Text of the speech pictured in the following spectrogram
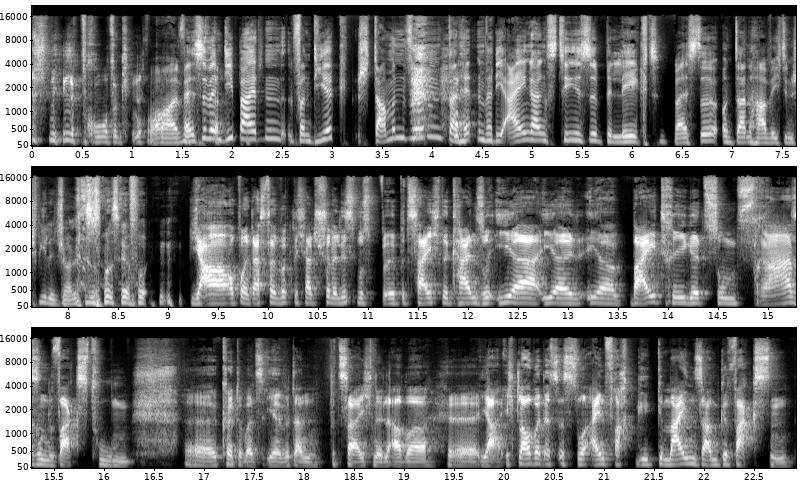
Spieleprobe, genau. Boah, weißt du, wenn die beiden von dir stammen würden, dann hätten wir die Eingangsthese belegt, weißt du, und dann habe ich den Spielejournalismus erfunden. Ja, ob man das dann wirklich als Journalismus bezeichnen kann, so eher, eher, eher Beiträge zum Phrasenwachstum, äh, könnte man es eher dann bezeichnen. Aber äh, ja, ich glaube, das ist so einfach gemeinsam gewachsen.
